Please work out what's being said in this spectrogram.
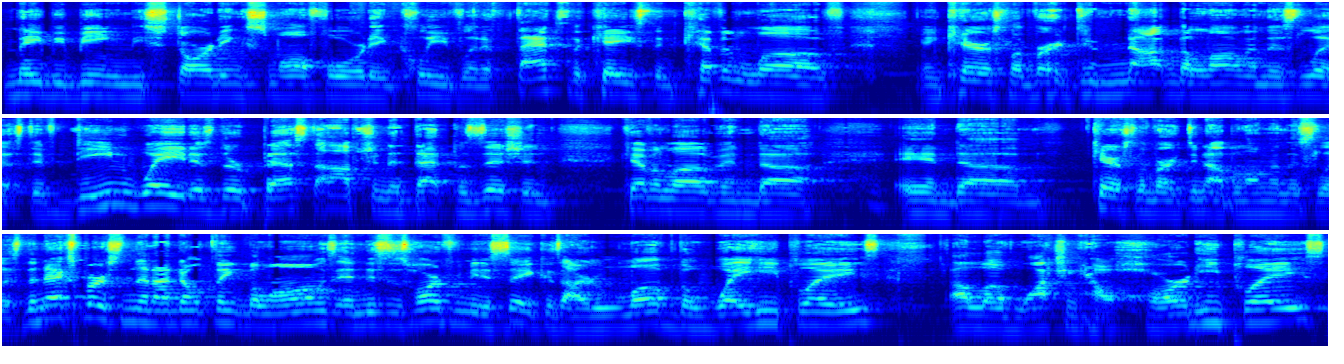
maybe being the starting small forward in Cleveland. If that's the case, then Kevin Love and Caris LeVert do not belong on this list. If Dean Wade is their best option at that position, Kevin Love and uh, and um, Caris LeVert do not belong on this list. The next person that I don't think belongs, and this is hard for me to say because I love the way he plays. I love watching how hard he plays.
